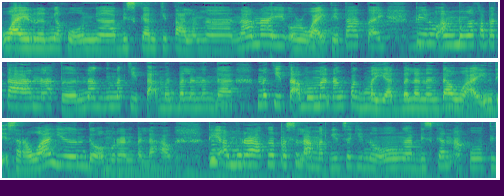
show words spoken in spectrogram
why ron nga kuon nga biskan kita lang nga nanay or why ti tatay. Pero ang mga kabataan natin nag nakita man bala nanda nakita mo man ang pagmayad bala nanda ay hindi sarawayon do amuran balahaw ti amura ka pasalamat gid sa Ginoo nga biskan ako ti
